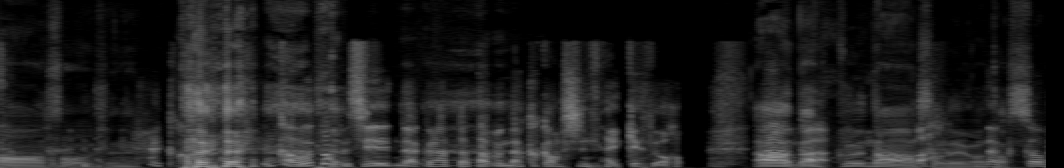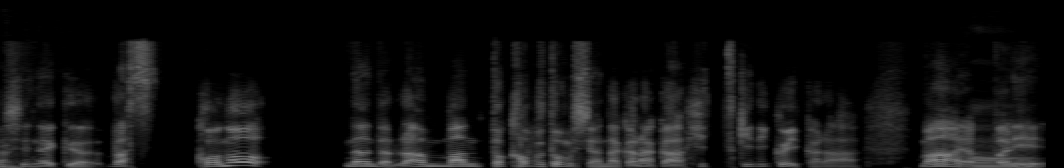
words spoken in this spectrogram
な。ああそうですね。カブトムシ亡くなったら多分泣くかもしれないけど、ああ泣くな、まあそれは泣くかもしれないけど、まあ、すこの、なんだろう、ランマンとカブトムシはなかなかひっつきにくいから、まあ、やっぱうんり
